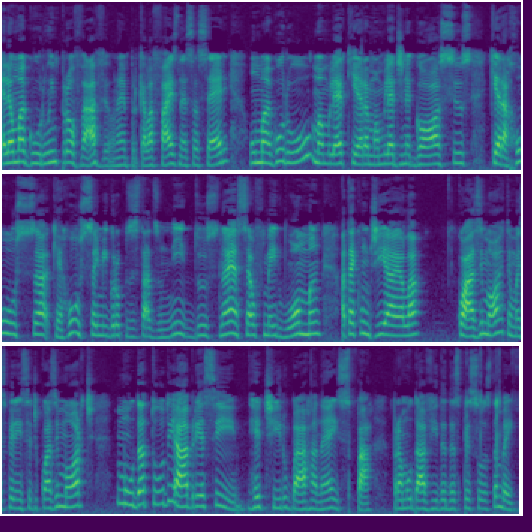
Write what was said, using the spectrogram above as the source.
ela é uma guru improvável, né? Porque ela faz nessa série uma guru, uma mulher que era uma mulher de negócios, que era russa, que é russa, imigrou para os Estados Unidos, né? Self-made woman, até que um dia ela quase morre, tem uma experiência de quase morte, muda tudo e abre esse retiro barra, né, spa, para mudar a vida das pessoas também.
